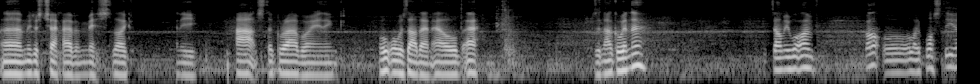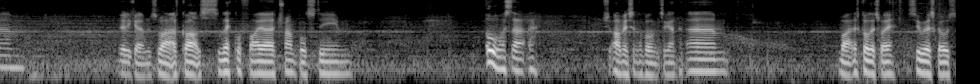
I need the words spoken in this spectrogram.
Um, let me just check I haven't missed like any parts to grab or anything. Oh, what was that then? L F. Does it now go in there? Tell me what I've got, or like what's the um? Here he comes. Right, I've got liquefier, trample steam. Oh, what's that? Oh, missing components again. Um. Right, let's go this way. See where this goes.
